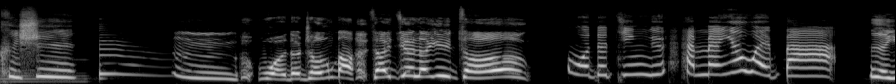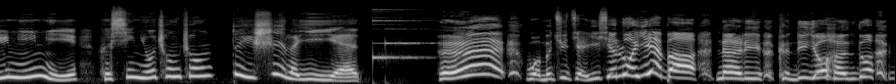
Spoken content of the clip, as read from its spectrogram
可是。嗯，我的城堡才建了一层，我的金鱼还没有尾巴。鳄鱼米米和犀牛冲冲对视了一眼。哎，我们去捡一些落叶吧，那里肯定有很多更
